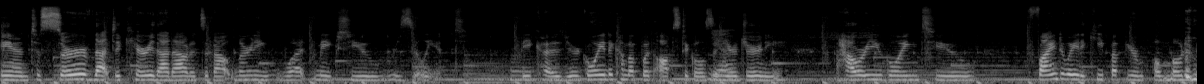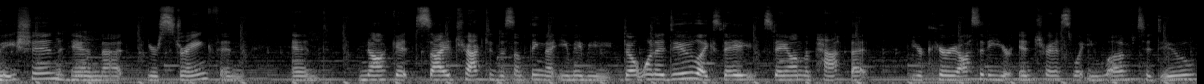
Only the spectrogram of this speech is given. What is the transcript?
And to serve that, to carry that out, it's about learning what makes you resilient. Because you're going to come up with obstacles in your journey. How are you going to find a way to keep up your uh, motivation and that your strength and and not get sidetracked into something that you maybe don't want to do like stay stay on the path that your curiosity your interest what you love to do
